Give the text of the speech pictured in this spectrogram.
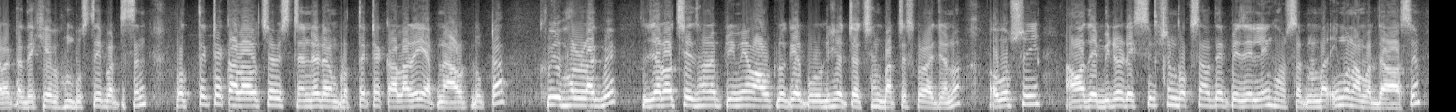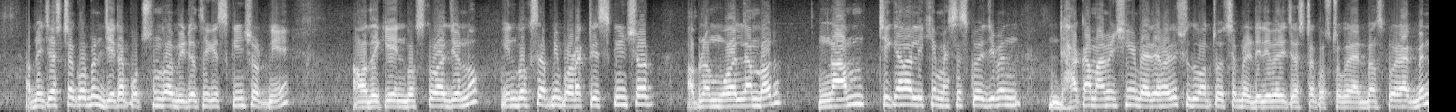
কালারটা দেখে এখন বুঝতেই পারতেছেন, প্রত্যেকটা কালার হচ্ছে স্ট্যান্ডার্ড এবং প্রত্যেকটা কালারেই আপনার আউটলুকটা খুবই ভালো লাগবে। তো যারা হচ্ছে এই ধরনের প্রিমিয়াম আউটলুকের শার্ট চাচ্ছেন পারচেস করার জন্য, অবশ্যই আমাদের ভিডিও ডেসক্রিপশন বক্সে আমাদের পেজের link WhatsApp number imo number দেওয়া আছে। আপনি চেষ্টা করবেন যেটা পছন্দ হয় ভিডিও থেকে স্ক্রিনশট নিয়ে আমাদেরকে ইনবক্স করার জন্য। ইনবক্সে আপনি প্রোডাক্টের স্ক্রিনশট আপনার মোবাইল নাম্বার নাম, ঠিকানা লিখে মেসেজ করে দিবেন। ঢাকা ময়মনসিংহে বাইরে হলে শুধুমাত্র হচ্ছে আপনার ডেলিভারি চার্জটা কষ্ট করে অ্যাডভান্স করে রাখবেন।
